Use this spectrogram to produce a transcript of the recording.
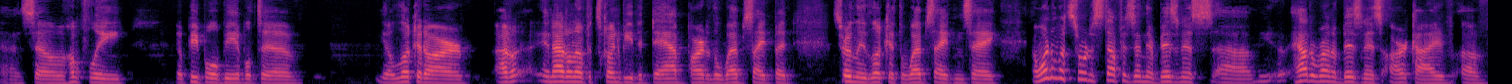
Uh, so hopefully, you know, people will be able to, you know, look at our. I don't, and I don't know if it's going to be the DAB part of the website, but certainly look at the website and say, I wonder what sort of stuff is in their business, uh, how to run a business archive of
